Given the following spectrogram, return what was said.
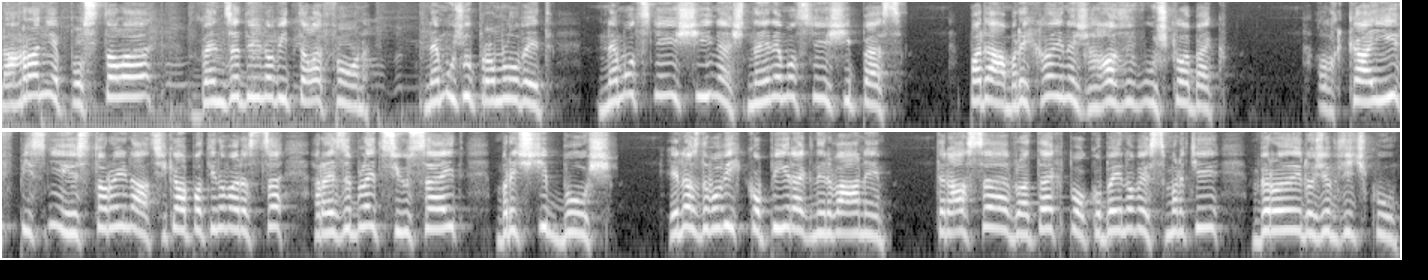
Na hraně postele benzedrinový telefon. Nemůžu promluvit. Nemocnější než nejnemocnější pes. Padám rychleji než háři v úšklebek. Lkají v písni History na tříkalpatinové desce Razorblade Suicide britští Bush. Jedna z dobových kopírek Nirvány, která se v letech po Cobainově smrti vyrojila do žebříčku.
